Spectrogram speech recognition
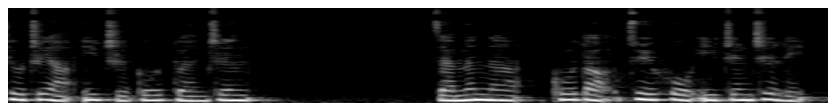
就这样一直钩短针，咱们呢钩到最后一针这里，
